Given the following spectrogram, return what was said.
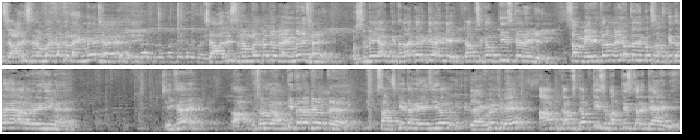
40 नंबर का जो लैंग्वेज है 40 नंबर का जो लैंग्वेज है, उसमें आप कितना करके आएँगे? कम से कम 30 करेंगे। सब मेरी तरह नहीं होता जिनको संस्कृत है और अंग्रेज़ी में है। ठीक है? कुछ लोग आपकी तरह भी होते हैं। संस्कृत, अंग्रेज़ी और लैंग्वेज में आप कम से कम तीस, बत्तीस करके आएँगे।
